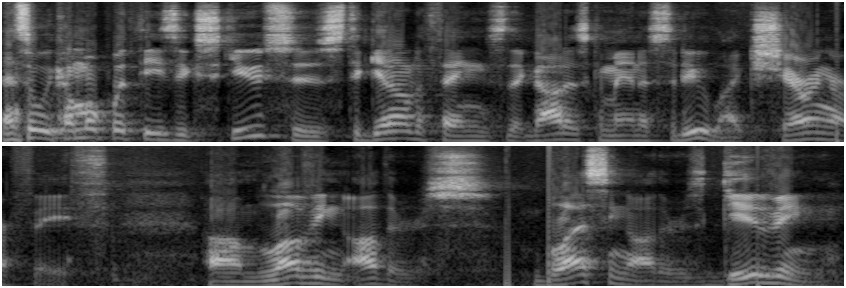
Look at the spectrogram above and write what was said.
And so we come up with these excuses to get out of things that God has commanded us to do, like sharing our faith, um, loving others, blessing others, giving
